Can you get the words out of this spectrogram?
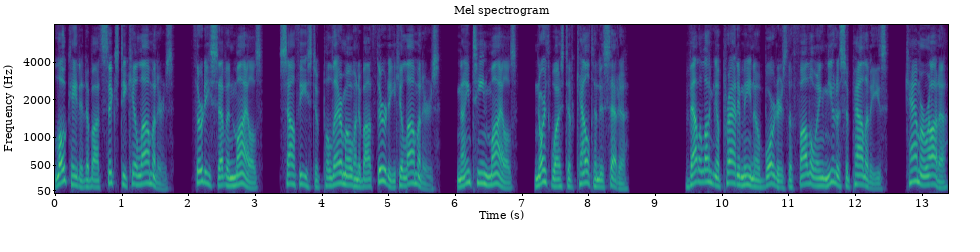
located about 60 kilometers, 37 miles, southeast of Palermo and about 30 kilometers, 19 miles, northwest of Caltanissetta. Vallelunga Pratameno borders the following municipalities Cammarata,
